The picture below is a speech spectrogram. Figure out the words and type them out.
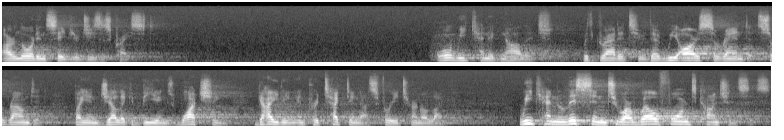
our Lord and Savior, Jesus Christ. Or we can acknowledge with gratitude that we are surrounded, surrounded by angelic beings watching, guiding, and protecting us for eternal life. We can listen to our well formed consciences.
